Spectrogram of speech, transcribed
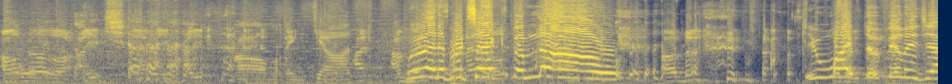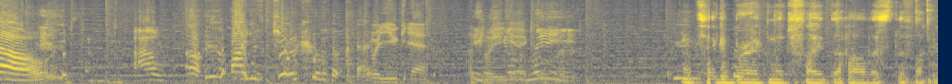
Oh no! I, Oh my god. I, I We're gonna protect them! No! Oh no! You wiped the village out! Ow! Oh, I just killed Kuma. That's what you get. That's He what you killed get. me! Take a break mid-fight to harvest the fucking.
